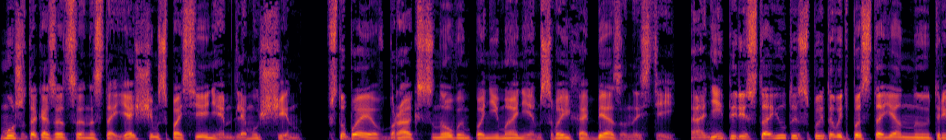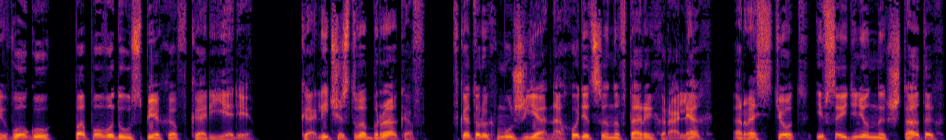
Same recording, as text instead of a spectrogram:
может оказаться настоящим спасением для мужчин. Вступая в брак с новым пониманием своих обязанностей, они перестают испытывать постоянную тревогу по поводу успеха в карьере. Количество браков, в которых мужья находятся на вторых ролях, растет и в Соединенных Штатах,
